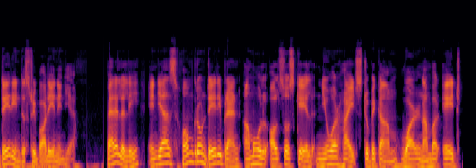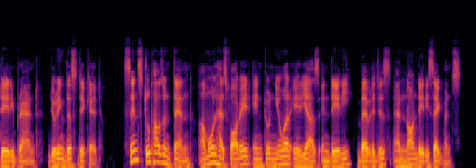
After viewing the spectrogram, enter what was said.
dairy industry body in India. Parallelly, India's homegrown dairy brand Amul also scaled newer heights to become world number 8 dairy brand during this decade. Since 2010, Amul has forayed into newer areas in dairy, beverages, and non dairy segments.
